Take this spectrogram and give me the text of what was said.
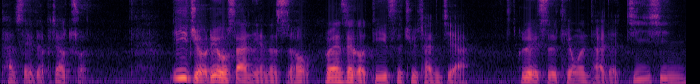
看谁的比较准。一九六三年的时候，Grand Seiko 第一次去参加瑞士天文台的机芯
